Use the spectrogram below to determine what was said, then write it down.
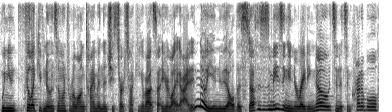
when you feel like you've known someone from a long time, and then she starts talking about something. You're like, I didn't know you knew all this stuff. This is amazing, and you're writing notes, and it's incredible.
